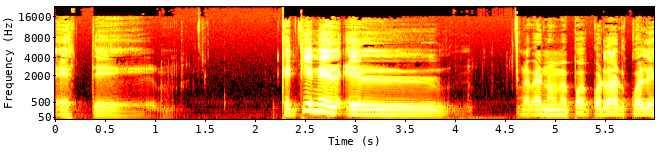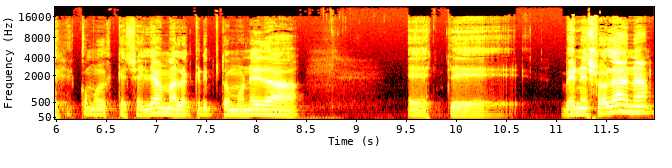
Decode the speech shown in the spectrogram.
este que tiene el, a ver, no me puedo acordar cuál es, cómo es que se llama la criptomoneda este venezolana.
